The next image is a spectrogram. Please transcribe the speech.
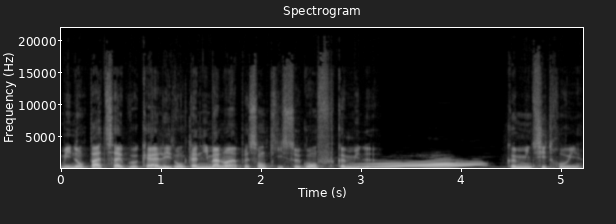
Mais ils n'ont pas de sac vocal et donc l'animal a l'impression qu'il se gonfle comme une citrouille.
